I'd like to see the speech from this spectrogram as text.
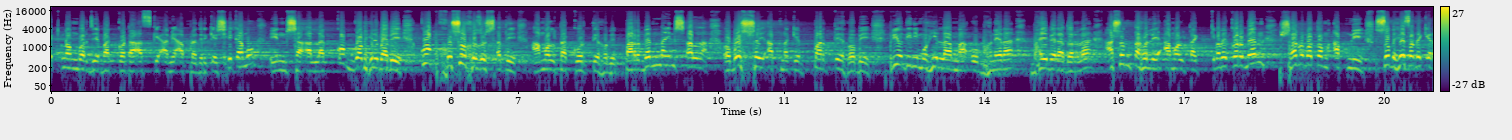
এক নম্বর যে বাক্যটা আজকে আমি আপনাদেরকে শেখামো ইনশা আল্লাহ খুব গভীরভাবে, খুব খুশু খুজুর সাথে আমলটা করতে হবে। পারবেন না ইনশাল্লাহ অবশ্যই আপনাকে পারতে হবে। প্রিয় দিনী মহিলা, মা ও বোনেরা ভাই বেরাদররা আসুন তাহলে আমলটা কীভাবে করবেন? সর্বপ্রথম আপনি সুবহে সাদেকের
